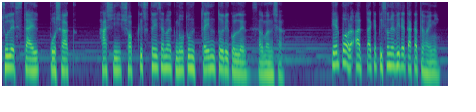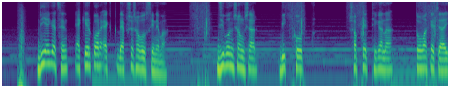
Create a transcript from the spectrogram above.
চুলের স্টাইল, পোশাক, হাসি সব কিছুতেই যেন এক নতুন ট্রেন্ড তৈরি করলেন সালমান শাহ। এরপর আর তাকে পিছনে ফিরে তাকাতে হয়নি। দিয়ে গেছেন একের পর এক ব্যবসা সফল সিনেমা। জীবন সংসার, বিক্ষোভ, স্বপ্নের ঠিকানা, তোমাকে চাই,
